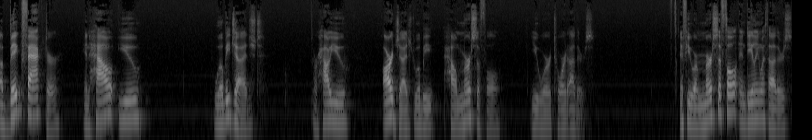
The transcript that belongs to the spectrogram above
A big factor in how you will be judged, or how you are judged, will be how merciful you were toward others. If you are merciful in dealing with others,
